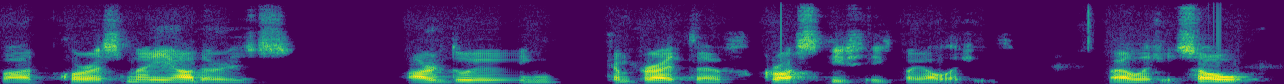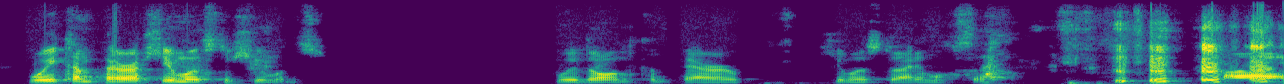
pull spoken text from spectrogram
but of course many others are doing comparative cross-species biology biology. So we compare humans to humans. We don't compare humans to animals. uh,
